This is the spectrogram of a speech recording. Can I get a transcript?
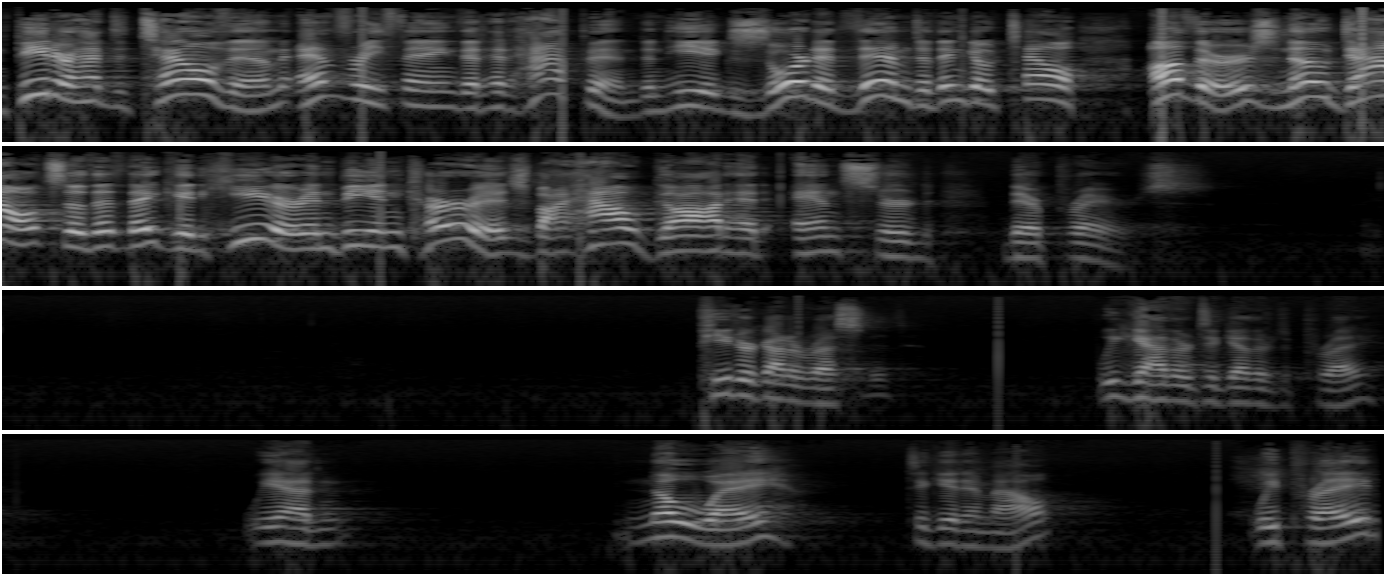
And Peter had to tell them everything that had happened, and he exhorted them to then go tell others, no doubt, so that they could hear and be encouraged by how God had answered their prayers. Peter got arrested. We gathered together to pray. We had no way to get him out. We prayed.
